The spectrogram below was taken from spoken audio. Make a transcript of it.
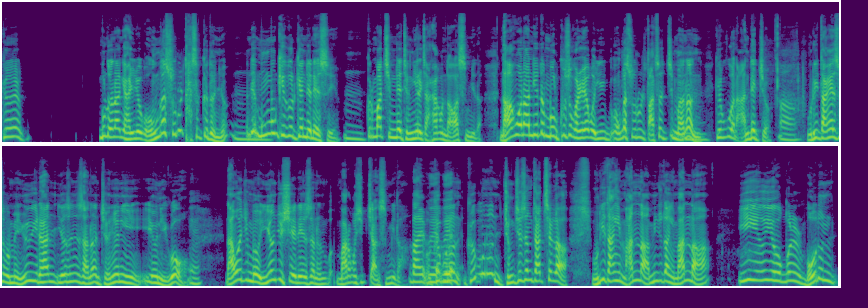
그 물러나게 하려고 온갖 수를 다 썼거든요. 음. 근데 묵묵히 그걸 견뎌냈어요. 음. 그럼 마침내 정리를 잘하고 나왔습니다. 나하고 난 뒤도 뭘 구속하려고 이 온갖 수를 다 썼지만은 음. 결국은 안 됐죠. 어. 우리 당에서 보면 유일한 여선사는 전현희 의원이고 예. 나머지 뭐 이현주 씨에 대해서는 말하고 싶지 않습니다. 말, 뭐 왜, 그분은 왜? 그분은 정체성 자체가 우리 당이 맞나 민주당이 맞나 이 의혹을 모든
